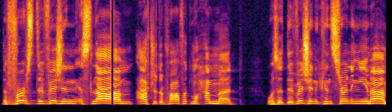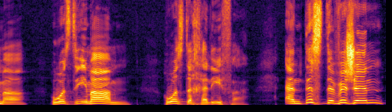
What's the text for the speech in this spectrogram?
The first division in Islam after the Prophet Muhammad was a division concerning Imama, who was the Imam, who was the Khalifa. And this division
